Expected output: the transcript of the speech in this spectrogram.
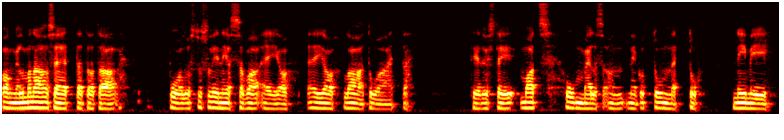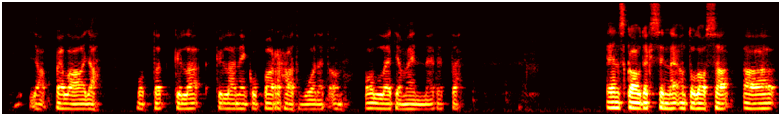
ongelmana on se, että tota, puolustuslinjassa vaan ei ole, ei ole laatua, että tietysti Mats Hummels on niin kuin tunnettu nimi ja pelaaja, mutta kyllä, kyllä niin kuin parhaat vuodet on olleet ja menneet, että ensi kaudeksi sinne on tulossa uh,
